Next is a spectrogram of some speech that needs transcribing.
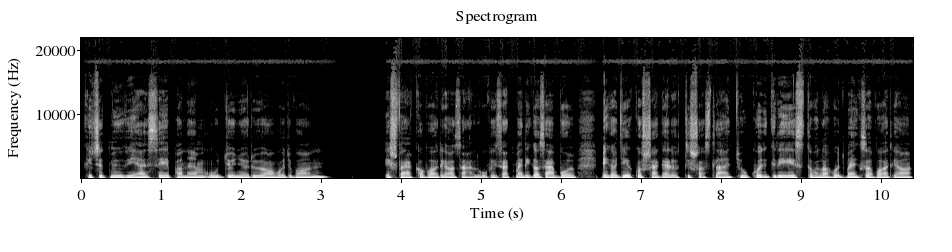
kicsit művien szép, hanem úgy gyönyörű, ahogy van, és felkavarja az állóvizet, mert igazából még a gyilkosság előtt is azt látjuk, hogy Grace-t valahogy megzavarja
